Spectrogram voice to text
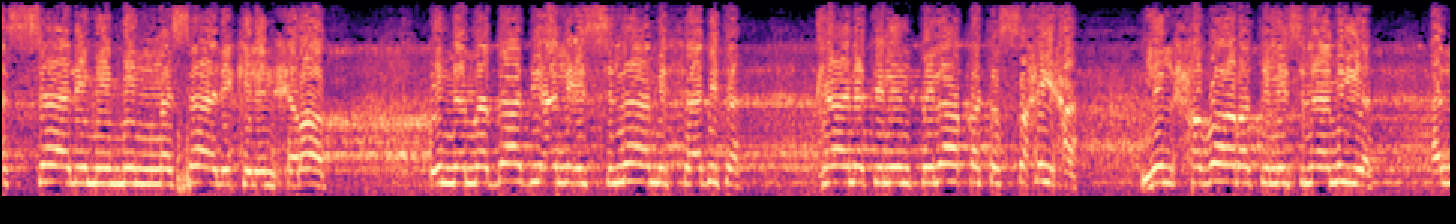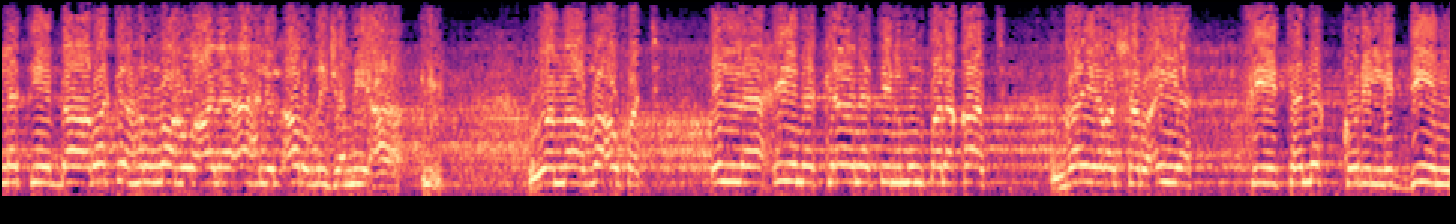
السالم من مسالك الانحراف. إن مبادئ الإسلام الثابتة كانت الانطلاقة الصحيحة للحضارة الإسلامية التي باركها الله على أهل الأرض جميعا. وما ضعفت إلا حين كانت المنطلقات غير شرعية في تنكر للدين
